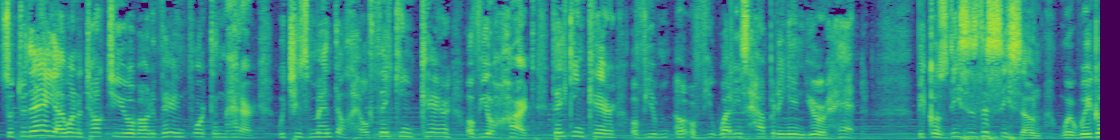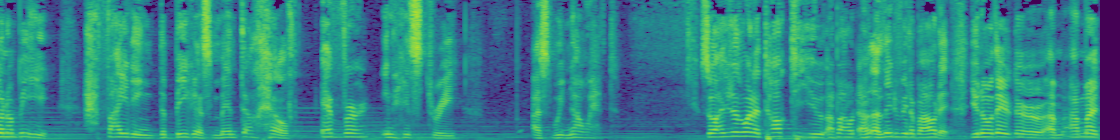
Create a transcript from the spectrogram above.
So today I want to talk to you about a very important matter, which is mental health, taking care of your heart, taking care of, you, of you, what is happening in your head. Because this is the season where we're going to be fighting the biggest mental health ever in history as we know it. So I just want to talk to you about a, little bit about it. You know, there, there, um, I'm a,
